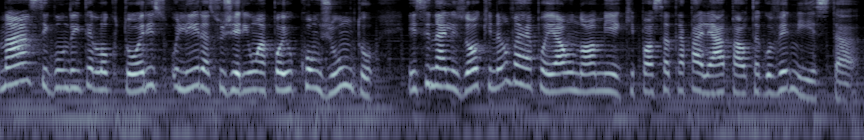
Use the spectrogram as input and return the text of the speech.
Mas, segundo interlocutores, o Lira sugeriu um apoio conjunto e sinalizou que não vai apoiar um nome que possa atrapalhar a pauta governista.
